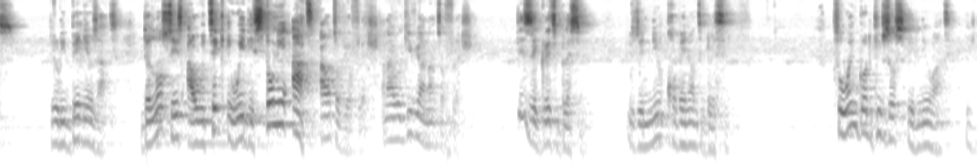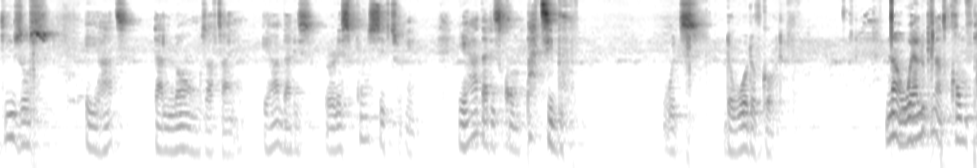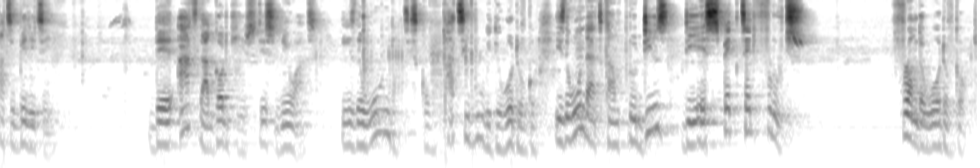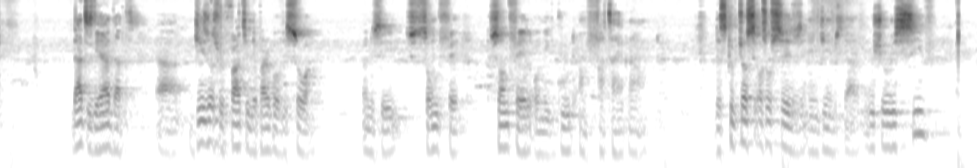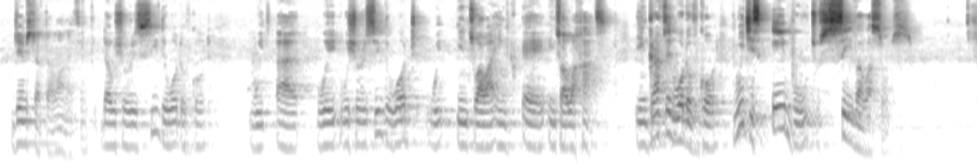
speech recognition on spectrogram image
a rebellious heart. The Lord says, I will take away the stony heart out of your flesh, and I will give you an heart of flesh. This is a great blessing. It's a new covenant blessing. So when God gives us a new heart, He gives us a heart that longs after Him, a heart that is responsive to Him, a heart that is compatible with the Word of God. Now we are looking at compatibility the art that God gives, this new art, is the one that is compatible with the Word of God, is the one that can produce the expected fruit from the Word of God. That is the art that uh, Jesus referred to in the parable of the sower. When you say some fell, some fell on a good and fertile ground. The scripture also says in James that we should receive James chapter 1, I think, that we should receive the word of God with uh, we, we should receive the word with, into our uh, into our hearts, engrafted word of God, which is able to save our souls.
